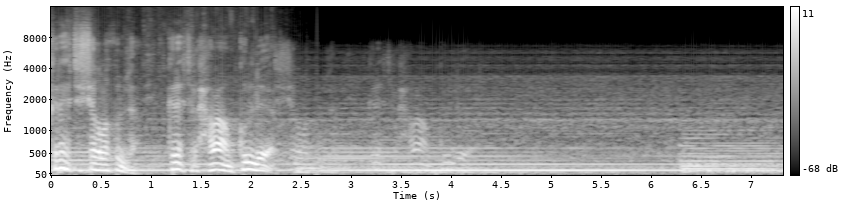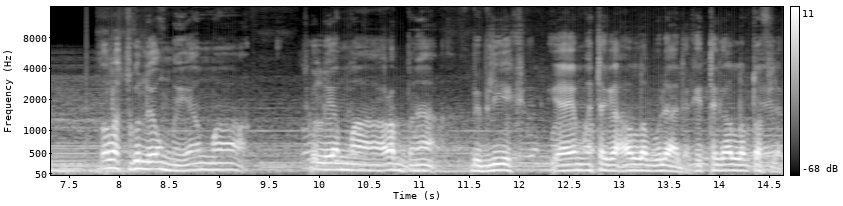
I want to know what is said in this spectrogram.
كرهت الشغلة كلها كرهت الحرام كله. ظلت تقول لي أمي يا اما تقول لي يا اما ربنا ببليك يا يما اتقى الله بولادك اتقى الله بطفلك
